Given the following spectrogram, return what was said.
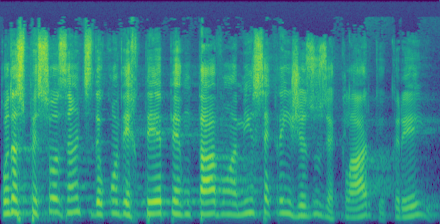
Quando as pessoas antes de eu converter perguntavam a mim: Você crê em Jesus? É claro que eu creio.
